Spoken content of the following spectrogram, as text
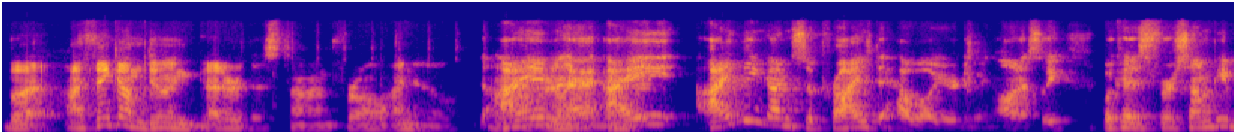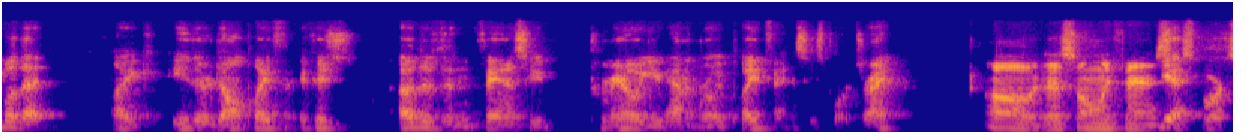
But I think I'm doing better this time for all I know. I don't am. really remember. I I think I'm surprised at how well you're doing, honestly. Because for some people that like either don't play because other than fantasy Premier League, you haven't really played fantasy sports, right? Oh, that's only fantasy Yeah. sports.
